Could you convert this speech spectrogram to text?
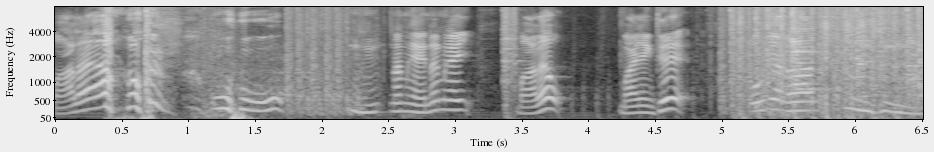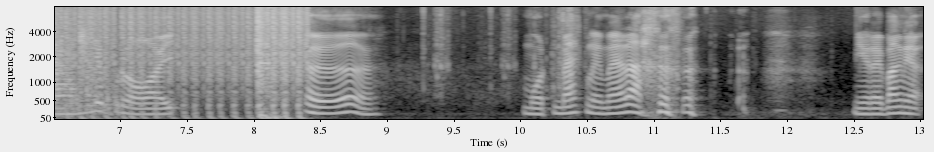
มาแล้ว โอ้โหอื้อหือ นั่นไงนั่นไง มาแล้ว มาอย่างเท่ลงอย่างนั้นเรียบร้อย เออ หมดแม็กเลยไหมล่ะ มีอะไรบ้างเนี่ย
